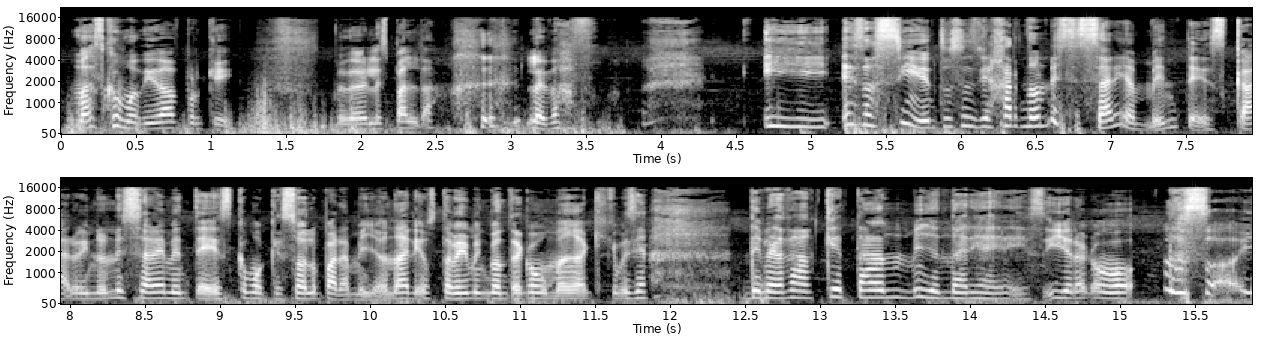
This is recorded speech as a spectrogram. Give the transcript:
más comodidad porque me duele la espalda, la edad. Y es así, entonces viajar no necesariamente es caro y no necesariamente es como que solo para millonarios. También me encontré con un man aquí que me decía, de verdad, ¿qué tan millonaria eres? Y yo era como, no soy,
